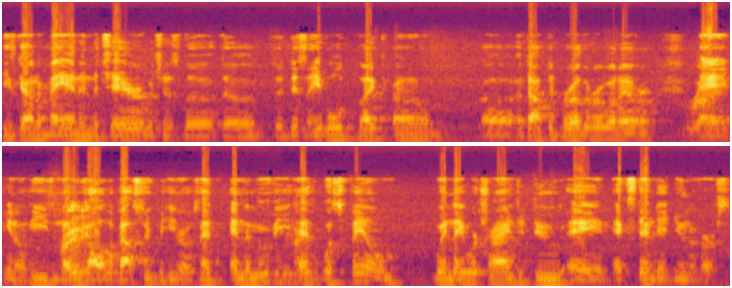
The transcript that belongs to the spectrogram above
he's got a man in the chair which is the the, the disabled like um, uh, adopted brother or whatever right. and you know he knows right. all about superheroes and and the movie has was filmed when they were trying to do an extended universe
